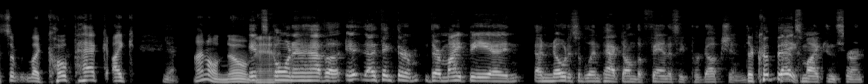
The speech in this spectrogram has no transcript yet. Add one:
some, like Kopech. Like, yeah, I don't know. It's man. going to have a. It, I think there there might be a, a noticeable impact on the fantasy production. There could be. That's my concern.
